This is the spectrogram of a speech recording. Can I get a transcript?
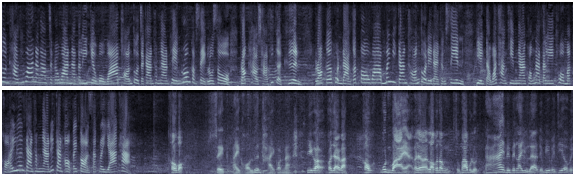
ส่วนข่าวที่ว่านางงามจักรวาลนาตาลีเกียวบอกว่าถอนตัวจากการทำงานเพลงร่วมกับเสกโลโซ เพราะข่าวเช้าที่เกิดขึ้นร็อกเกอร์คนดังก็โต้ว่าไม่มีการถอนตัวใด ๆ ทั้งสิ้น เพียงแต่ว่าทางทีมงานของนาตาลีโทรมาขอให้เลื่อนการทำงานด้วยการออกไปก่อนสักระยะค่ะ เขาบอก เสกไอขอเลื่อนถ่ายก่อนนะ พี่ก็เข้าใจป่ะเขาวุ่นวายอะก็จะเราก็ต้องสุภาพบุรุษได้ไม่เป็นไรอยู่แล้ว เดี๋ยวพี่ไปเที่ยวไป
